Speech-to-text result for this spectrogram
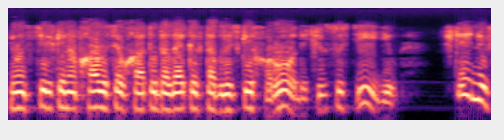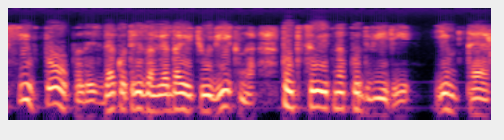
і он стільки напхалося в хату далеких та близьких родичів, сусідів. Ще й не всі втопились, декотрі заглядають у вікна, тупцюють на подвір'ї, їм теж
